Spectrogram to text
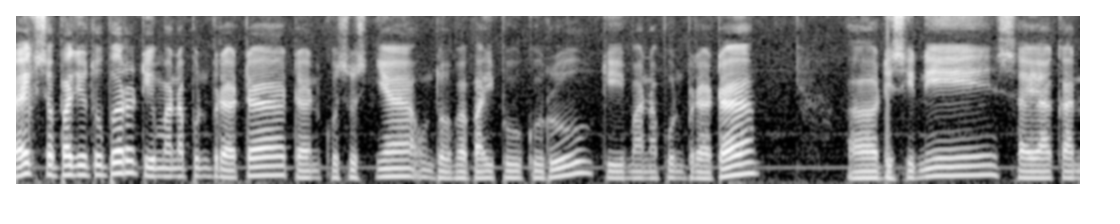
Baik Sobat Youtuber di mana pun berada dan khususnya untuk Bapak Ibu Guru di mana pun berada uh, di sini saya akan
